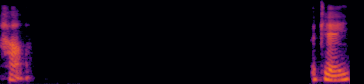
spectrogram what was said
好。OK，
